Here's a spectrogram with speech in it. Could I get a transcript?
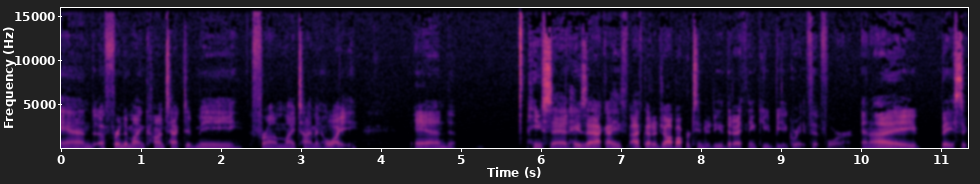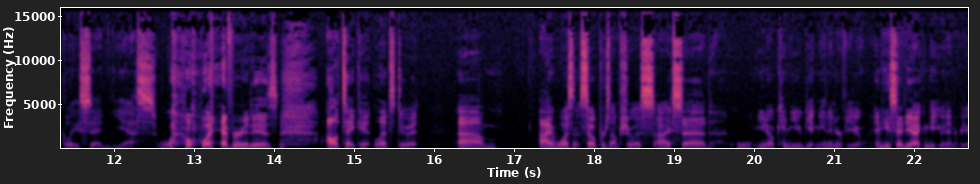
And a friend of mine contacted me from my time in Hawaii. And he said, Hey, Zach, I've, I've got a job opportunity that I think you'd be a great fit for. And I basically said, Yes, whatever it is, I'll take it. Let's do it. Um, I wasn't so presumptuous. I said, you know, can you get me an interview? And he said, yeah, I can get you an interview.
